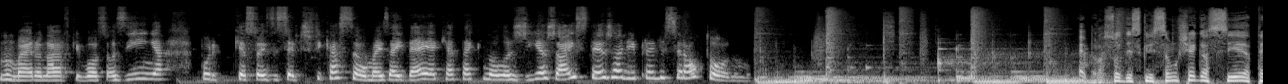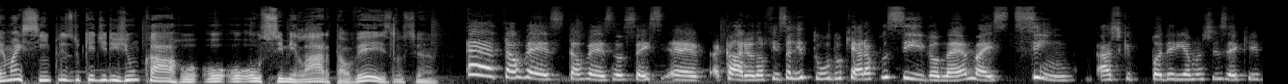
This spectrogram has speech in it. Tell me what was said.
numa aeronave que voa sozinha, por questões de certificação, mas a ideia é que a tecnologia já esteja ali para ele ser autônomo. É, pela sua descrição chega a ser até mais simples do que dirigir um carro, ou, ou, ou similar, talvez, Luciano? Talvez, talvez, não sei se. É, claro, eu não fiz ali tudo o que era possível, né? Mas sim, acho que poderíamos dizer que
